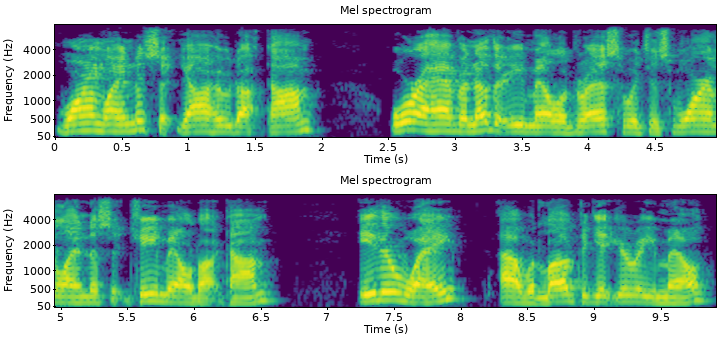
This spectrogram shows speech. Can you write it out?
warrenlandis at yahoo.com, or I have another email address, which is warrenlandis at gmail.com. Either way, I would love to get your email,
